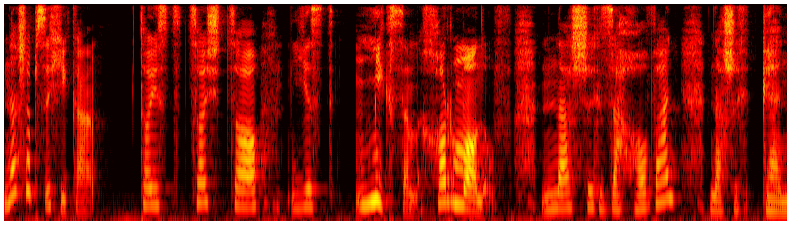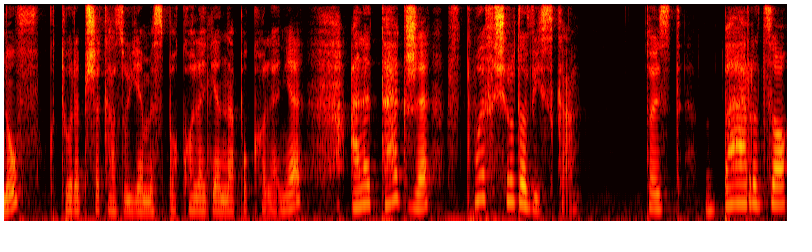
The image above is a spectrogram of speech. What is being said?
Nasza psychika to jest coś, co jest miksem hormonów, naszych zachowań, naszych genów, które przekazujemy z pokolenia na pokolenie, ale także wpływ środowiska. To jest bardzo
